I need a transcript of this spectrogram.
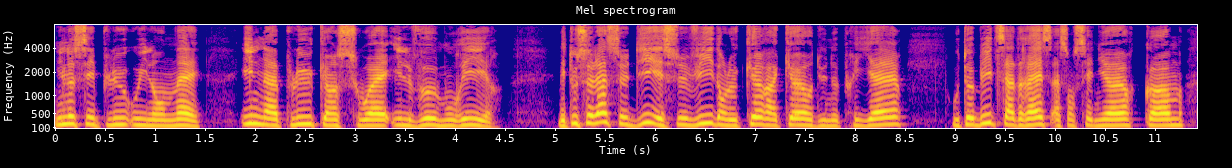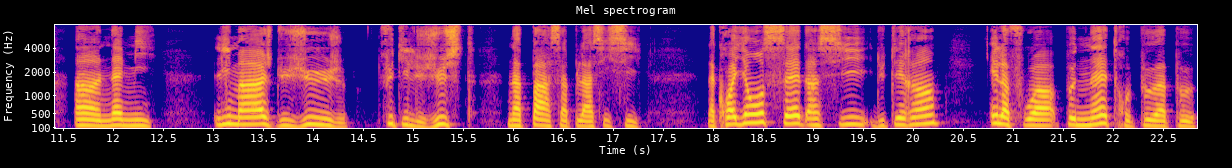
il ne sait plus où il en est, il n'a plus qu'un souhait, il veut mourir. Mais tout cela se dit et se vit dans le cœur à cœur d'une prière où Tobit s'adresse à son Seigneur comme à un ami. L'image du juge fût-il juste, n'a pas sa place ici. La croyance cède ainsi du terrain, et la foi peut naître peu à peu.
